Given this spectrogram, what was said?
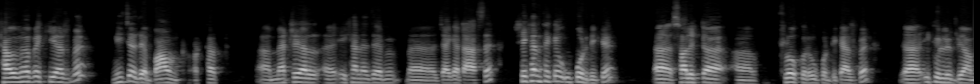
স্বাভাবিকভাবে কি আসবে? নিচে যে বাউন্ড অর্থাৎ ম্যাটেরিয়াল এখানে যে জায়গাটা আছে, সেখান থেকে উপর দিকে সলিডটা ফ্লো করে উপর দিকে আসবে ইকুইলিব্রিয়াম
